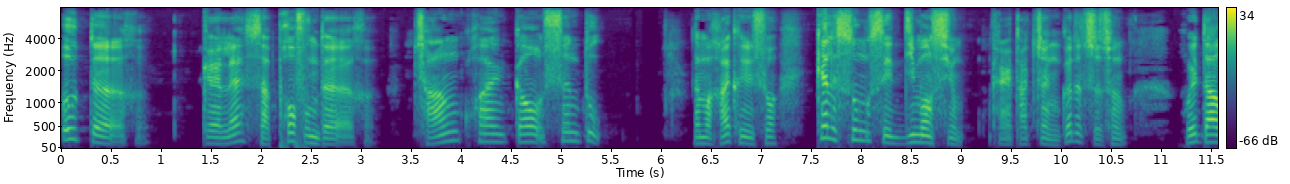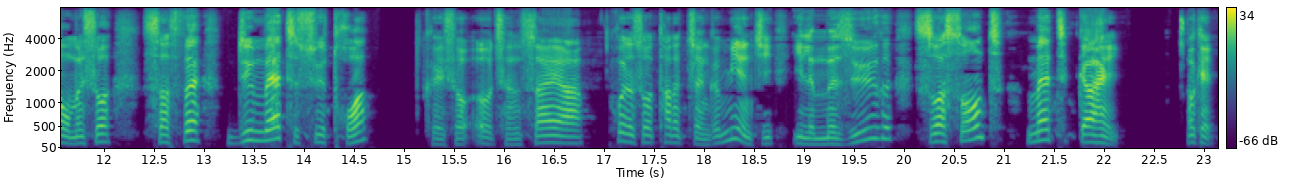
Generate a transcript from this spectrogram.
hauteur？quelle est sa profondeur？长宽高深度，那么还可以说，quelle sont ses dimensions？看看它整个的尺寸。回答我们说 ça fait deux mètres sur trois，可以说二乘三呀，或者说它的整个面积 il mesure soixante mètres carrés。OK，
